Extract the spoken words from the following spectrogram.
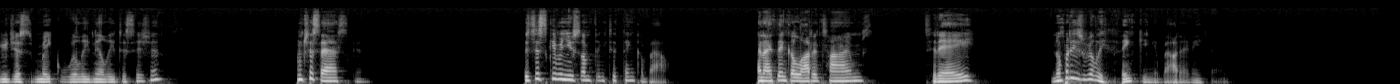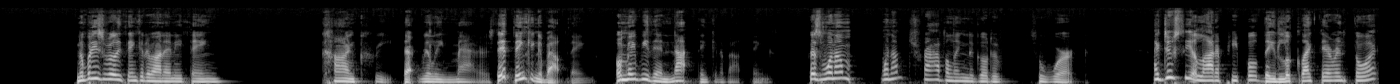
you just make willy nilly decisions? I'm just asking. It's just giving you something to think about. And I think a lot of times today, nobody's really thinking about anything. Nobody's really thinking about anything concrete that really matters. They're thinking about things, or maybe they're not thinking about things. Because when I'm when I'm traveling to go to, to work, I do see a lot of people, they look like they're in thought,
